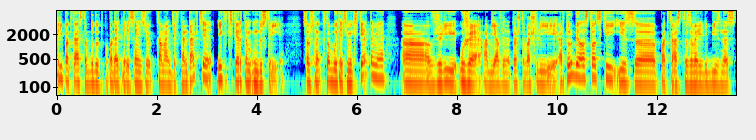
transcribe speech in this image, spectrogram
три подкаста будут попадать на рецензию к команде ВКонтакте и к экспертам индустрии. Собственно, кто будет этими экспертами? А, в жюри уже объявлено то, что вошли Артур Белостоцкий из э, подкаста «Заварили бизнес»,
